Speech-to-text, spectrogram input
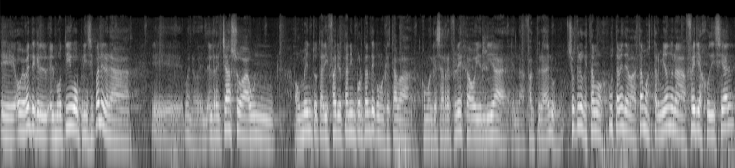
Eh, obviamente que el, el motivo principal era la, bueno, el, el rechazo a un aumento tarifario tan importante como el que estaba, como el que se refleja hoy en día en la factura de luz. ¿no? Yo creo que estamos justamente estamos terminando una feria judicial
